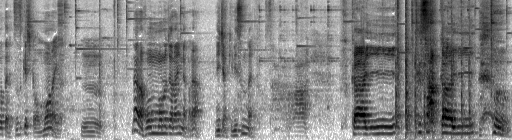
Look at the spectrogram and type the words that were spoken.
大当たり続けしか思わないやつうんだから本物じゃないんだから兄ちゃん気にすんなよ深いぐさ深い。っ、うん、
